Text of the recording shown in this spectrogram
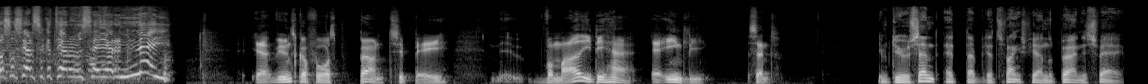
og socialsekretæren siger nej! Ja, vi ønsker at få vores børn tilbage. Hvor meget i det her er egentlig sandt? Jamen, det er jo sandt, at der bliver tvangsfjernet børn i Sverige.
